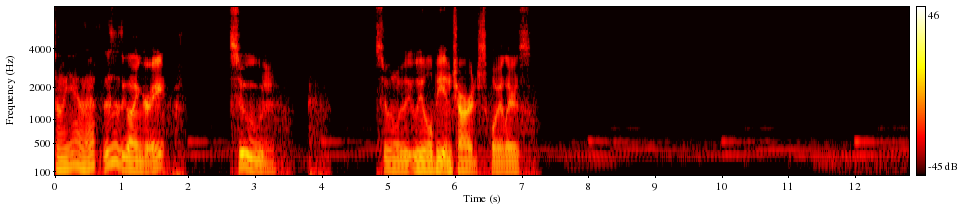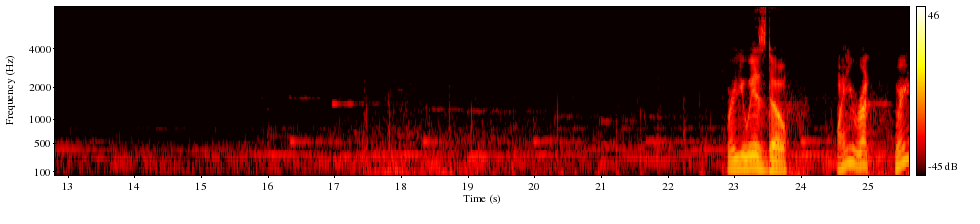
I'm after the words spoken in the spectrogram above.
so yeah, that, this is going great. Soon. Soon we, we will be in charge, spoilers. Where you is, though? Why are you run? Where,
